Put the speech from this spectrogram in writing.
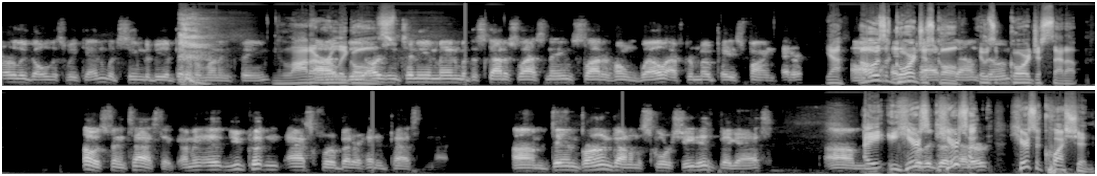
early goal this weekend, which seemed to be a bit of a running theme. A lot of Uh, early the goals. Argentinian man with the Scottish last name slotted home well after Maupay's fine header. Yeah, uh, oh, it was a gorgeous goal. It was a him. gorgeous setup. Oh, it's fantastic. I mean, it, you couldn't ask for a better headed pass than that. Um, Dan Burn got on the score sheet, his big ass. Um, Hey, here's a here's a here's a question.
